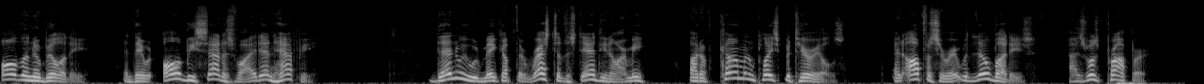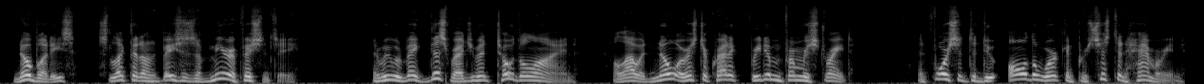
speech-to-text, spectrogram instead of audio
all the nobility, and they would all be satisfied and happy. Then we would make up the rest of the standing army out of commonplace materials, and officer it with nobodies, as was proper, nobodies selected on a basis of mere efficiency, and we would make this regiment toe the line, allow it no aristocratic freedom from restraint, and force it to do all the work and persistent hammering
